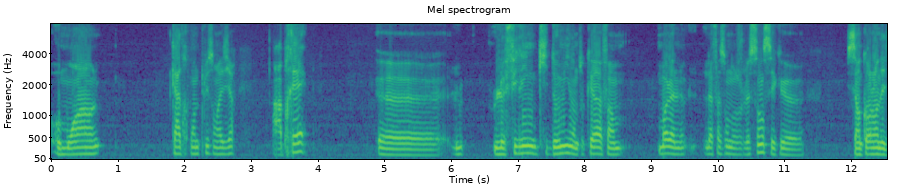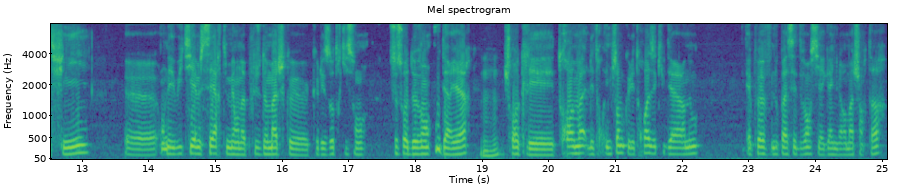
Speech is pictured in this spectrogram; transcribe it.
au moins 4 points de plus, on va dire. Après, le, feeling qui domine, en tout cas, enfin, moi, la, la façon dont je le sens, c'est que c'est encore loin d'être fini. On est huitième, certes, mais on a plus de matchs que, que les autres qui sont, que ce soit devant ou derrière. Mhm. Je crois que les trois, les trois- il me semble que les trois équipes derrière nous, elles peuvent nous passer devant si elles gagnent leur match en retard.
